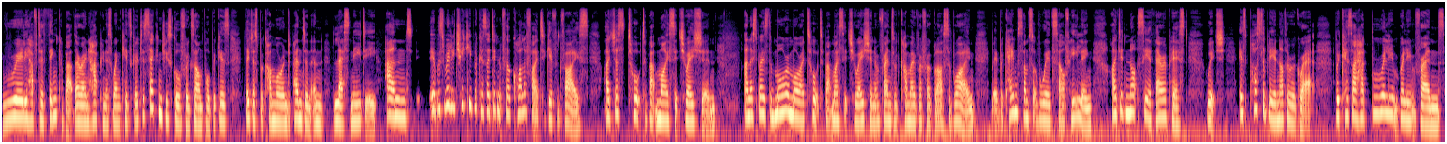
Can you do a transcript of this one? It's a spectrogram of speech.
really have to think about their own happiness when kids go to secondary school, for example, because they just become more independent and less needy. And it was really tricky because I didn't feel qualified to give advice. I just talked about my situation. And I suppose the more and more I talked about my situation and friends would come over for a glass of wine, it became some sort of weird self healing. I did not see a therapist, which is possibly another regret because I had brilliant, brilliant friends,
